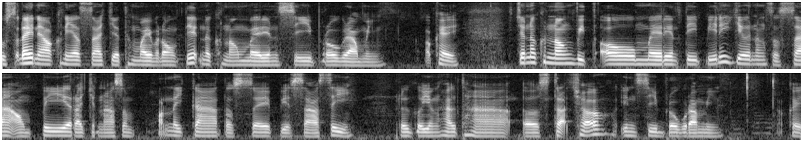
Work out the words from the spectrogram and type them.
ួស្តីអ្នកនរគ្នាសាជាថ្មីម្ដងទៀតនៅក្នុងមេរៀន C programming អូខេចឹងនៅក្នុងវីដេអូមេរៀនទី2នេះយើងនឹងសិក្សាអំពីរចនាសម្ព័ន្ធនៃការសរសេរភាសា C ឬក៏យើងហៅថា structure in C programming អូខេ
